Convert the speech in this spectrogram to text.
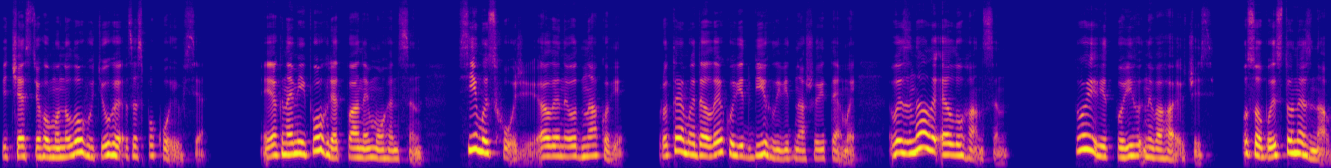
Під час цього монологу тюге заспокоївся. Як, на мій погляд, пане Могенсен, всі ми схожі, але не однакові. Проте ми далеко відбігли від нашої теми. Ви знали Еллу Гансен? Той відповів, не вагаючись. Особисто не знав,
